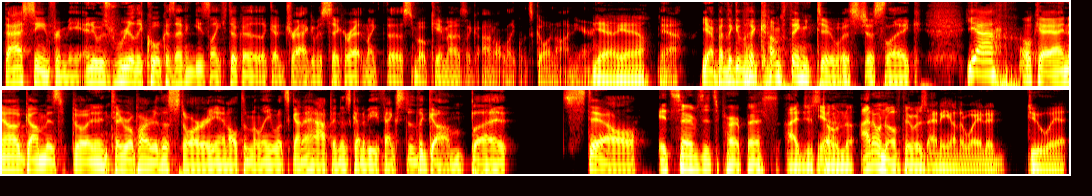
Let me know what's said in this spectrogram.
that scene for me, and it was really cool because I think he's like he took a like a drag of a cigarette and like the smoke came out. I was like, I don't like what's going on here. Yeah. Yeah. yeah, yeah. But the the gum thing too was just like, yeah, okay, I know gum is an integral part of the story, and ultimately what's going to happen is going to be thanks to the gum, but still, it serves its purpose. I just Yeah. don't know. I don't know if there was any other way to do it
